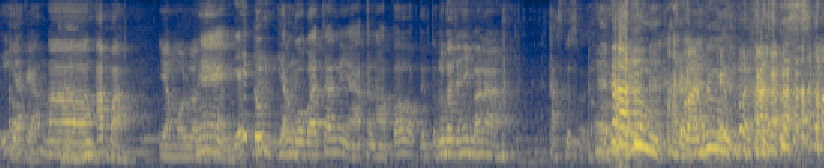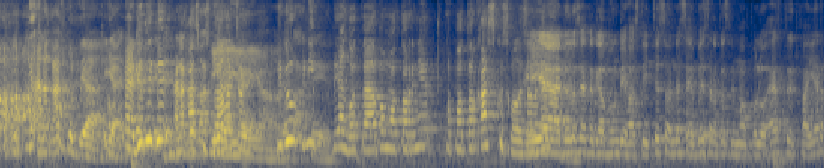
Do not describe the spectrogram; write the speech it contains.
Iya Oke. kamu. Eh, apa yang mau lu nih ya itu. yang gue baca nih ya kenapa waktu itu Lu bacanya gimana? kaskus Pak. Waduh. ini anak kaskus ya iya Eh, dia, dia, dia anak kaskus Iya, banget iya, coy. iya. Dia dulu ini dia anggota apa motornya klub motor kaskus kalau salah iya kan. dulu saya tergabung di Hostiches Honda CB 150R Street Fire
